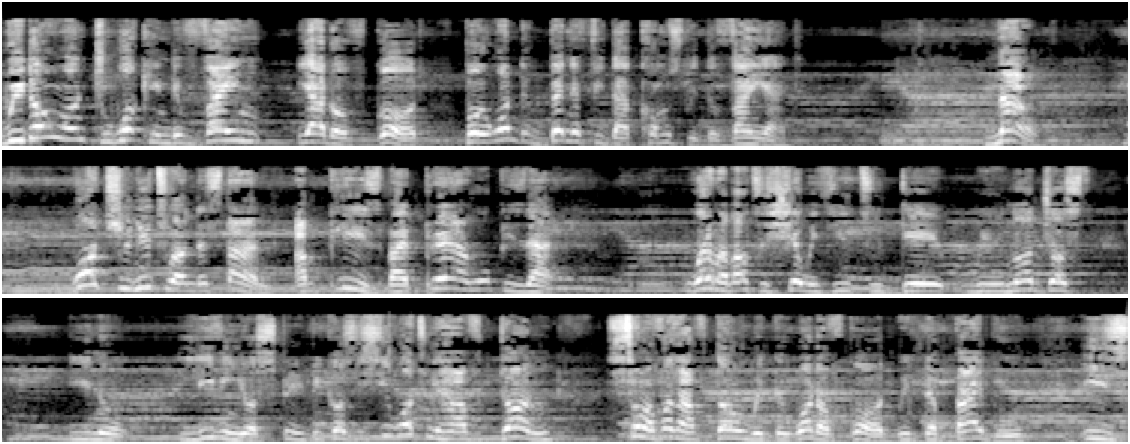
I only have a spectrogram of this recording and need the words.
We don't want to work in the vineyard of God, but we want the benefit that comes with the vineyard. Now, what you need to understand, and please, my prayer and hope is that what I'm about to share with you today will not just, you know, live in your spirit. Because you see, what we have done, some of us have done with the Word of God, with the Bible, is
